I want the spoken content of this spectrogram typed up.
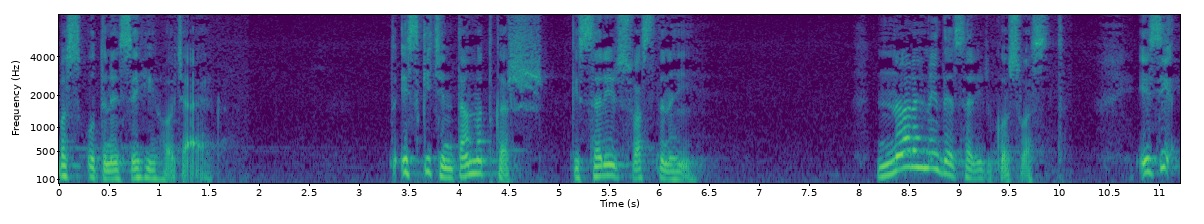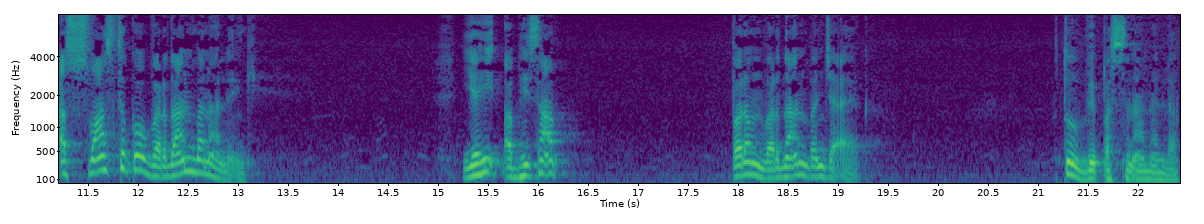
बस उतने से ही हो जाएगा। तो इसकी चिंता मत कर कि शरीर स्वस्थ नहीं न रहने दे शरीर को स्वस्थ। इसी अस्वास्थ्य को वरदान बना लेंगे। यही अभिशाप परम वरदान बन जाएगा। तू विपसना में लग।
